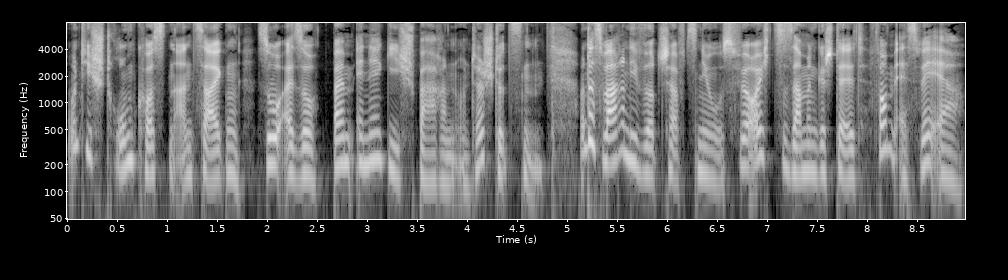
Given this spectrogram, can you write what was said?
und die Stromkosten anzeigen, so also beim Energiesparen unterstützen. Und das waren die Wirtschaftsnews für euch zusammengestellt vom SWR.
